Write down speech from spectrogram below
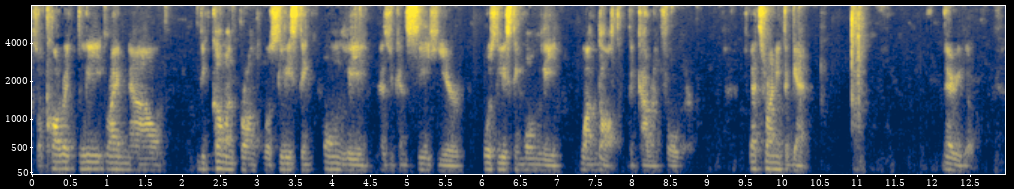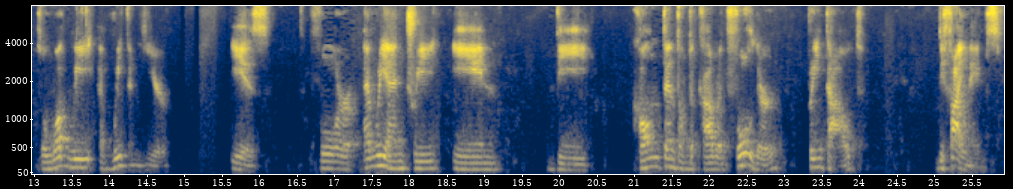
So correctly right now, the command prompt was listing only, as you can see here, was listing only one dot, the current folder. Let's run it again. There you go. So what we have written here is for every entry in the content of the current folder, print out the file names.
